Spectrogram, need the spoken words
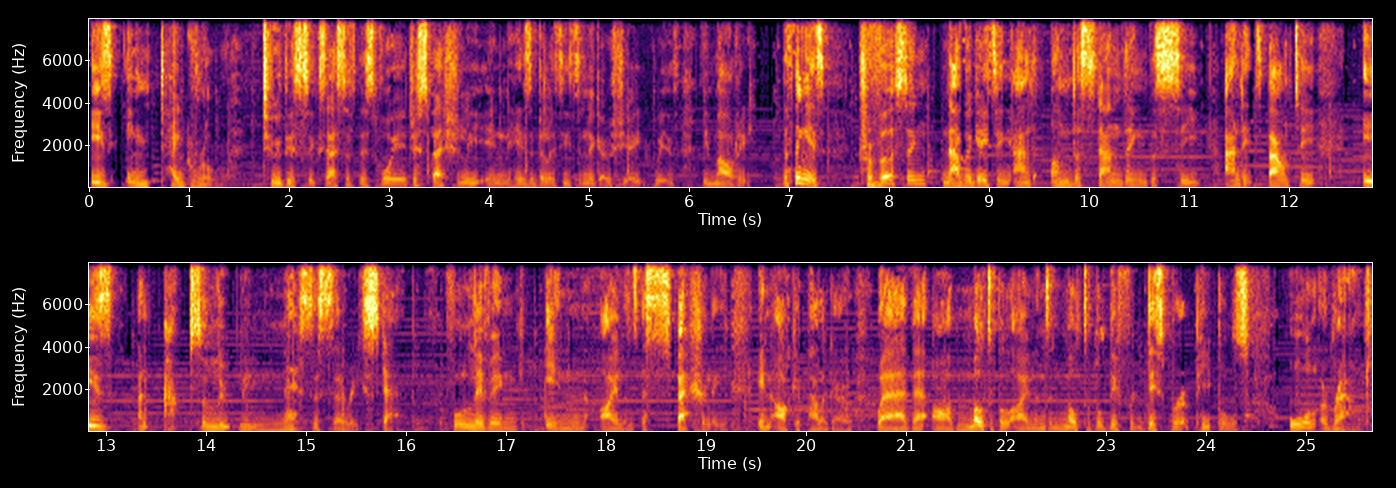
is integral to the success of this voyage, especially in his ability to negotiate with the Maori. The thing is, traversing, navigating and understanding the sea and its bounty is an absolutely necessary step for living in islands, especially in archipelago, where there are multiple islands and multiple different disparate peoples all around.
